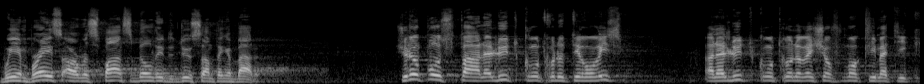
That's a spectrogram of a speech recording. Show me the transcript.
we embrace our responsibility to do something about it. Je n'oppose pas la lutte contre le terrorisme à la lutte contre le réchauffement climatique.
